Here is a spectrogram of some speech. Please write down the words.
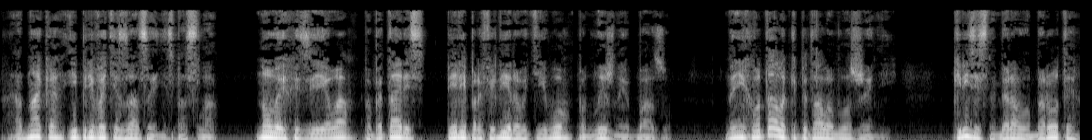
Однако и приватизация не спасла. Новые хозяева попытались перепрофилировать его под лыжную базу. Но не хватало капитала вложений. Кризис набирал обороты,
